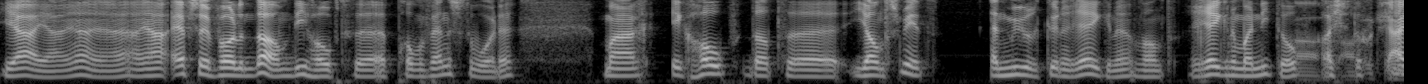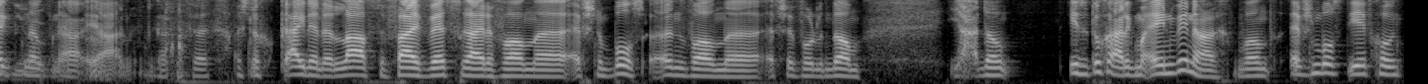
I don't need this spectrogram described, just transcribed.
Ja, ja, ja, ja, ja. FC Volendam, die hoopt uh, promovendus te worden. Maar ik hoop dat uh, Jan Smit en Muren kunnen rekenen. Want reken er maar niet op. Oh, als je oh, toch kijkt, het nou, ja, even, als je nog kijkt naar de laatste vijf wedstrijden van eh FC Den Bosch en van eh, FC Volendam. Ja, dan is er toch eigenlijk maar één winnaar. Want FC Den Bosch die heeft gewoon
